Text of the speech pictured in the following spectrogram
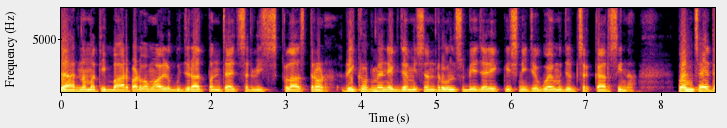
જાહેરનામાથી બહાર પાડવામાં આવેલ ગુજરાત પંચાયત સર્વિસ ક્લાસ ત્રણ. રિક્રુટમેન્ટ એક્ઝામિનેશન રૂલ્સ બે હજાર એકવીસની જોગવાઈ મુજબ સરકારશ્રીના પંચાયત,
